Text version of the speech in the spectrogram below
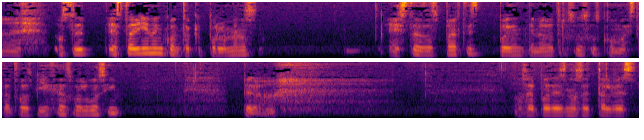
Eh, usted está bien en cuanto a que por lo menos estas dos partes pueden tener otros usos como estatuas viejas o algo así. Pero, o sea, puedes, no sé, tal vez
